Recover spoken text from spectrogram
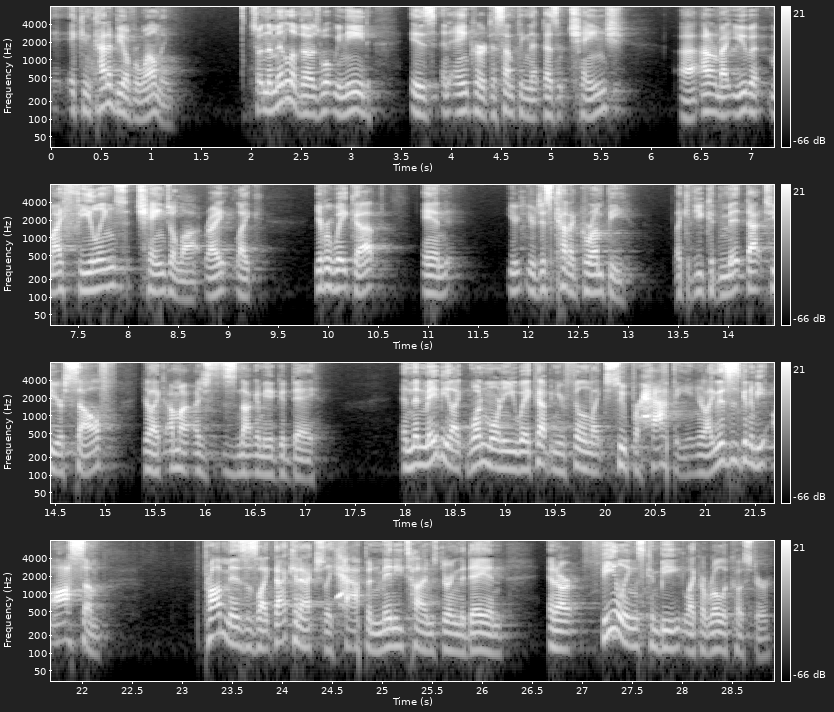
it can kind of be overwhelming. So, in the middle of those, what we need is an anchor to something that doesn't change. Uh, I don't know about you, but my feelings change a lot, right? Like, you ever wake up and you're, you're just kind of grumpy? Like, if you could admit that to yourself, you're like, I'm just, this is not going to be a good day. And then maybe like one morning you wake up and you're feeling like super happy and you're like, this is going to be awesome. The problem is, is like that can actually happen many times during the day and, and our feelings can be like a roller coaster.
